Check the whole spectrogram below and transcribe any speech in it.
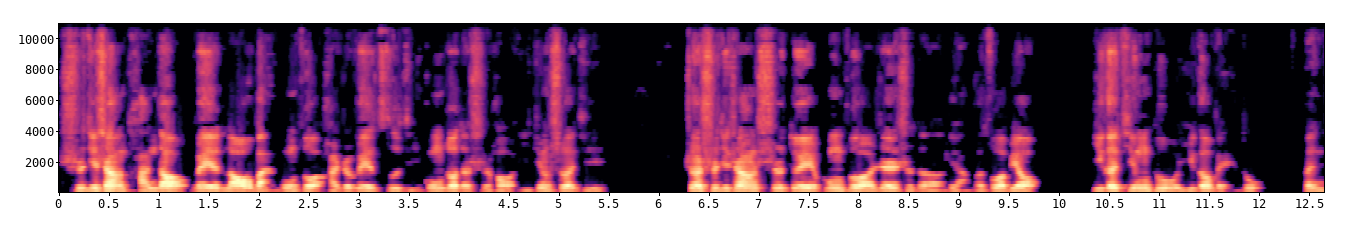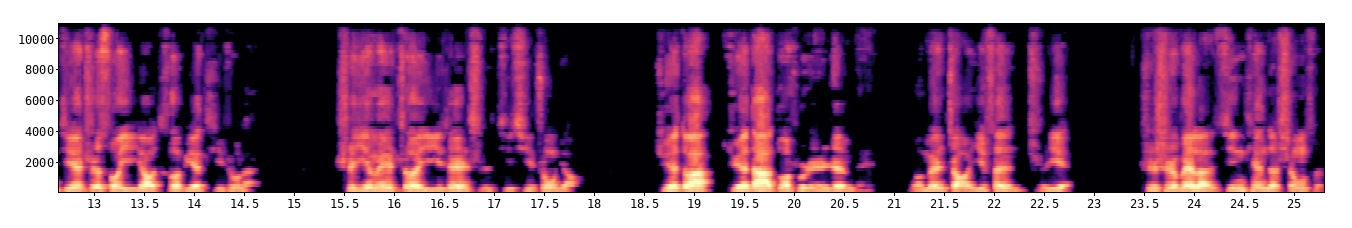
实际上谈到为老板工作还是为自己工作的时候，已经涉及。这实际上是对工作认识的两个坐标，一个精度，一个纬度。本节之所以要特别提出来，是因为这一认识极其重要。绝大绝大多数人认为，我们找一份职业，只是为了今天的生存。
